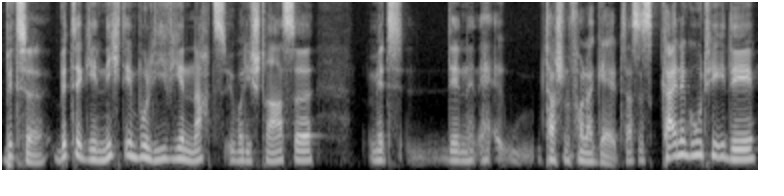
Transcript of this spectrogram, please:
bitte, bitte geh nicht in Bolivien nachts über die Straße mit den Taschen voller Geld. Das ist keine gute Idee.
